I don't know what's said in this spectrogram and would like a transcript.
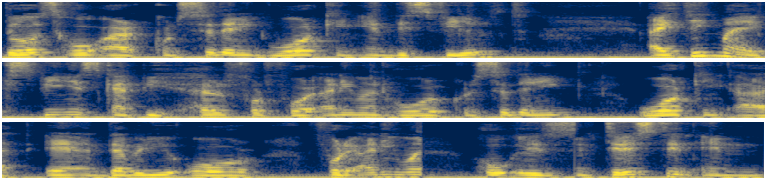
those who are considering working in this field. I think my experience can be helpful for anyone who are considering working at A&W or for anyone who is interested in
